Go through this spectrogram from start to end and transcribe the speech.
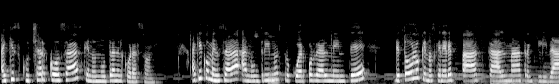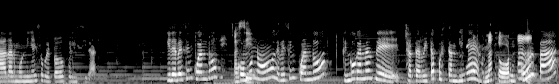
Hay que escuchar cosas que nos nutran el corazón. Hay que comenzar a, nutrir nuestro cuerpo realmente de todo lo que nos genere paz, calma, tranquilidad, armonía y sobre todo felicidad. Y de vez en cuando, ¿cómo no? De vez en cuando tengo ganas de chatarrita, pues también. Una torta. Sin culpa,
